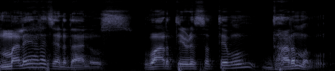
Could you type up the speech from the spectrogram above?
മലയാള ജനതാ ന്യൂസ്. വാർത്തയുടെ സത്യവും ധർമ്മവും.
